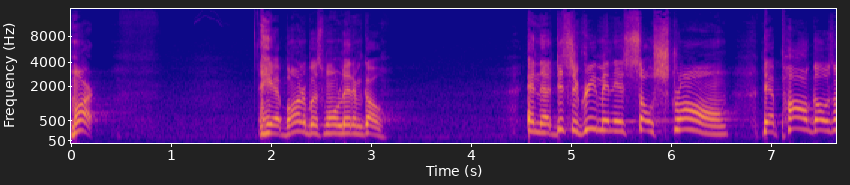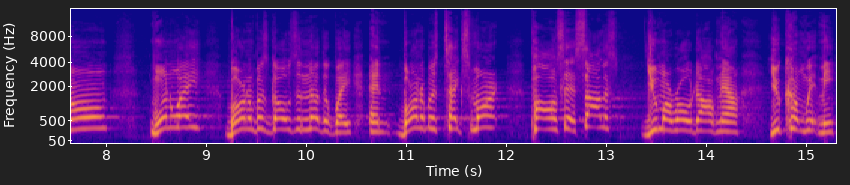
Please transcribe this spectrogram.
Mark. And here Barnabas won't let him go. And the disagreement is so strong that Paul goes on one way, Barnabas goes another way, and Barnabas takes Mark. Paul says, Silas, you my road dog now. You come with me.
